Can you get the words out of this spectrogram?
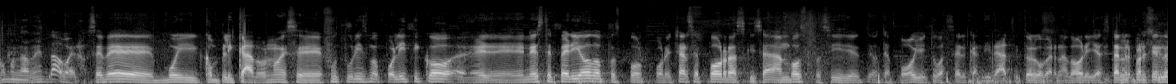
¿Cómo la ven? No, bueno, se ve muy complicado, ¿no? Ese futurismo político eh, en este periodo, pues por, por, echarse porras, quizá ambos, pues sí, yo, te apoyo y tú vas a ser el candidato y tú el gobernador y ya se están repartiendo.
